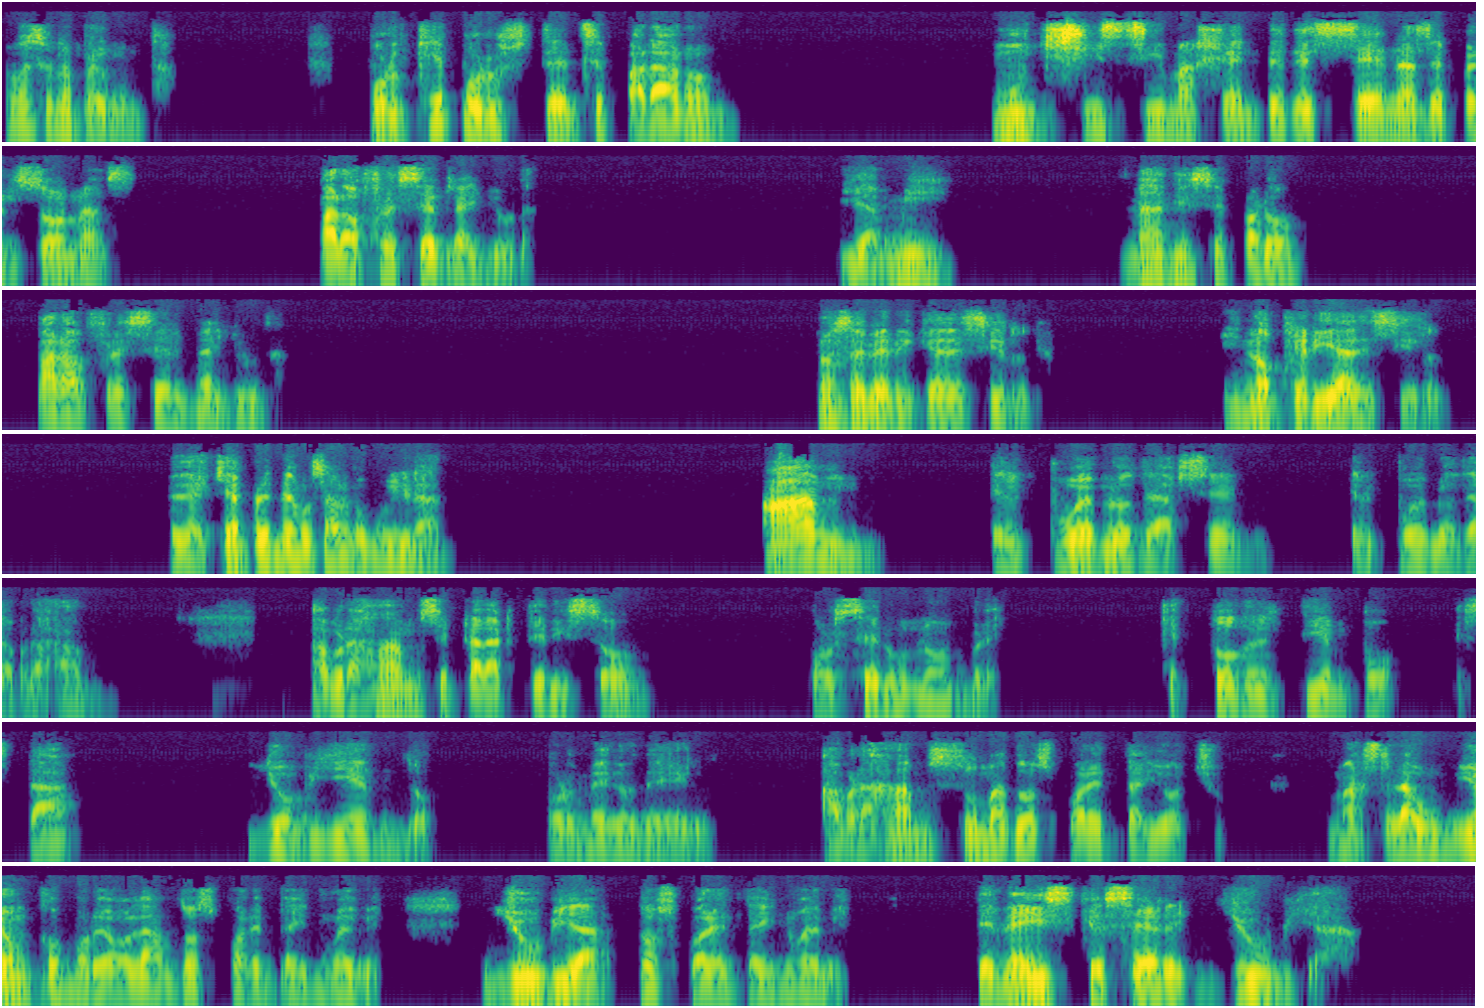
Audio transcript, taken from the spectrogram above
Me voy a hacer una pregunta. ¿Por qué por usted se pararon muchísima gente, decenas de personas, para ofrecerle ayuda? Y a mí, nadie se paró para ofrecerme ayuda. No sabía ni qué decirle. Y no quería decirle. Pero de aquí aprendemos algo muy grande. Am, el pueblo de Hashem, el pueblo de Abraham. Abraham se caracterizó por ser un hombre que todo el tiempo está lloviendo por medio de él. Abraham suma 248, más la unión con Boreolam 249, lluvia 249. Tenéis que ser lluvia,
